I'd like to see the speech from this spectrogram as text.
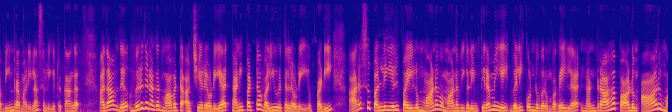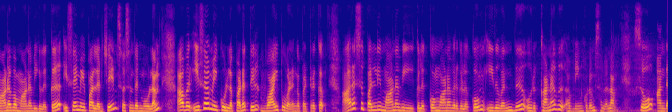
அப்படின்ற மாதிரிலாம் சொல்லிக்கிட்டு இருக்காங்க. அதாவது விருதுநகர் மாவட்ட ஆட்சியருடைய தனிப்பட்ட வலியுறுத்தலுடைய படி அரசு பள்ளியில் பயிலும் மாணவ மாணவிகளின் திறமையை வெளிக்கொண்டு வரும் வகையில் நன்றாக பாடும் ஆறு மாணவ மாணவி மாணவிகளுக்கு இசையமைப்பாளர் ஜேம்ஸ் வசந்தன் மூலம் அவர் இசையமைக்குள்ள படத்தில் வாய்ப்பு வழங்கப்பட்டிருக்கு. அரசு பள்ளி மாணவிகளுக்கும் மாணவர்களுக்கும் இது வந்து ஒரு கனவு அப்படின்னு கூட சொல்லலாம். ஸோ அந்த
